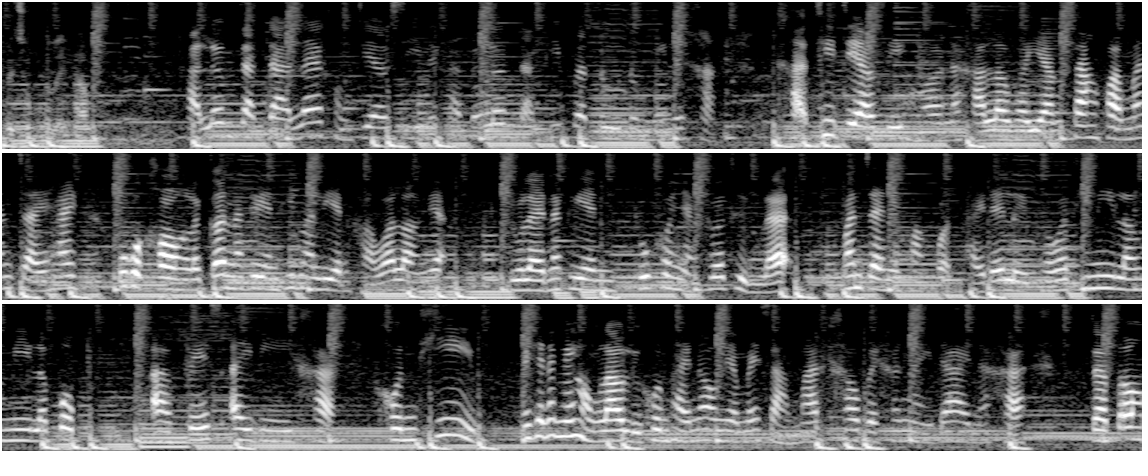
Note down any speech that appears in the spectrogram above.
ไปชมกันเลยครับ ค่ะ เริ่มจากด่านแรกของ GLC เลยค่ะ ต้องเริ่มจากที่ประตูตรงนี้เลยค่ะ ค่ะที่ GLC ของเรานะคะ เราพยายามสร้างความมั่นใจให้ผู้ปกครองแล้วก็นักเรียนที่มาเรียนค่ะ ว่าเราเนี่ยดูแลนักเรียนทุกคนอย่างทั่วถึง และมั่นใจในความปลอดภัยได้เลย เพราะว่าที่นี่เรามีระบบ Face ID ค่ะ คนที่ไม่ใช่นักเรียนของเราหรือคนภายนอกเนี่ยไม่สามารถเข้าไปข้างในได้นะคะ จะต้อง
